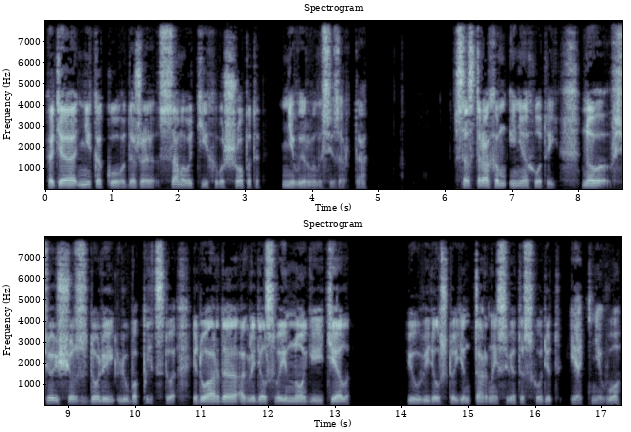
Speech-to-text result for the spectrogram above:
хотя никакого, даже самого тихого шепота не вырвалось изо рта. Со страхом и неохотой, но все еще с долей любопытства, Эдуарда оглядел свои ноги и тело и увидел, что янтарный свет исходит и от него,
